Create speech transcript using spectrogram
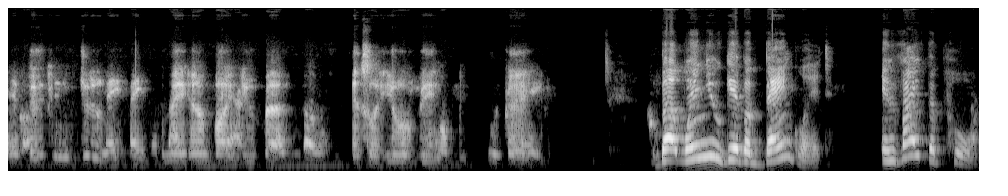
If you do, may may invite you back, and so you will be repaid. But when you give a banquet, invite the poor,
